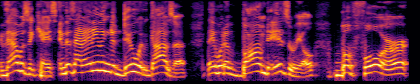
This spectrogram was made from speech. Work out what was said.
If that was the case, if this had anything to do with Gaza, they would have bombed Israel before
